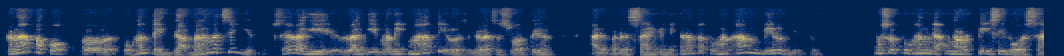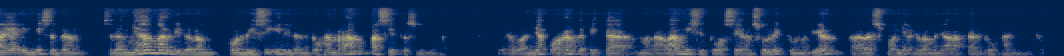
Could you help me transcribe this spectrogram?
Kenapa kok uh, Tuhan tega banget sih gitu? Saya lagi lagi menikmati loh segala sesuatu yang ada pada saya ini. Kenapa Tuhan ambil gitu? Maksud Tuhan nggak ngerti sih bahwa saya ini sedang sedang nyaman di dalam kondisi ini dan Tuhan rampas itu semua. Ya, banyak orang ketika mengalami situasi yang sulit kemudian eh, responnya adalah menyalahkan Tuhan gitu.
